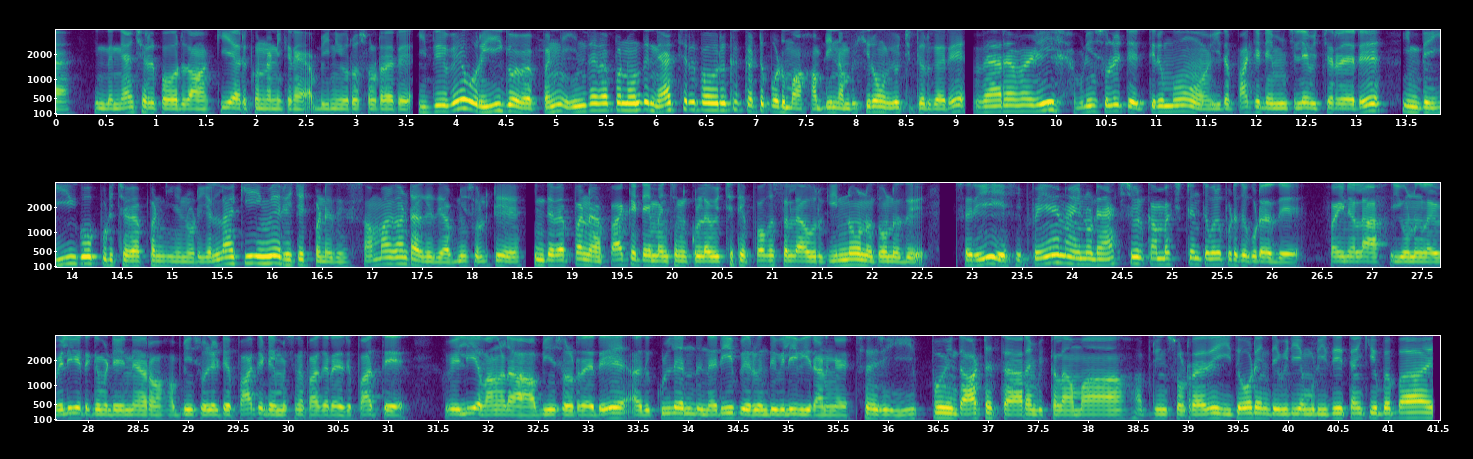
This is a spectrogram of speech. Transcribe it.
இந்த நேச்சுரல் பவர் தான் கீயாக இருக்கும்னு நினைக்கிறேன் அப்படின்னு இவரோ சொல்கிறாரு இதுவே ஒரு ஈகோ வெப்பன் இந்த வெப்பன் வந்து நேச்சுரல் பவருக்கு கட்டுப்படுமா அப்படின்னு நம்ம ஹீரோவும் யோசிச்சுட்டு இருக்காரு. வேற வழி அப்படின்னு சொல்லிட்டு திரும்பவும் இதை பாக்கெட் டைமென்ஷன்லேயே வச்சிடுறாரு. இந்த ஈகோ பிடிச்ச வெப்பன் என்னோட எல்லா கீயுமே ரிஜெக்ட் பண்ணுது. சமகாண்ட் ஆகுது அப்படின்னு சொல்லிட்டு இந்த வெப்பனை பாக்கெட் டைமென்ஷனுக்குள்ளே வச்சுட்டு போக சொல்ல அவருக்கு இன்னொன்று தோணுது. சரி இப்போ ஏன் நான் என்னோட ஆக்சுவல் காம்பேக்ட் ஸ்ட்ரென்த்தை வெளிப்படுத்தக்கூடாது ஃபைனலாக இவனுங்களை வெளியே எடுக்க வேண்டிய நேரம் அப்படின்னு சொல்லிட்டு பாக்கெட் டைமென்ஷனை பார்க்குறாரு பார்த்து வெளியே வாங்கடா அப்படின்னு சொல்கிறாரு அதுக்குள்ளே இருந்து நிறைய பேர் வந்து வெளியே வீரானுங்க சரி இப்போ இந்த ஆட்டத்தை ஆரம்பிக்கலாமா அப்படின்னு சொல்கிறாரு இதோட இந்த வீடியோ முடியுது. Thank you bye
